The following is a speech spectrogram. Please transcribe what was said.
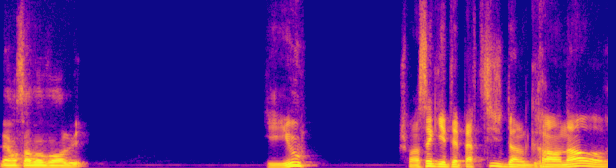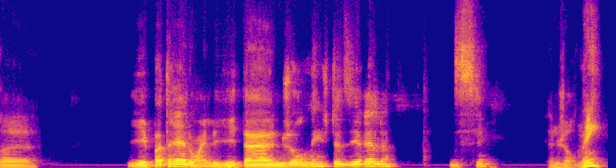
ben on s'en va voir lui. Il est où? Je pensais qu'il était parti dans le Grand Nord. euh. Il est pas très loin. là. Il est à une journée, je te dirais, là, d'ici. Une journée.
